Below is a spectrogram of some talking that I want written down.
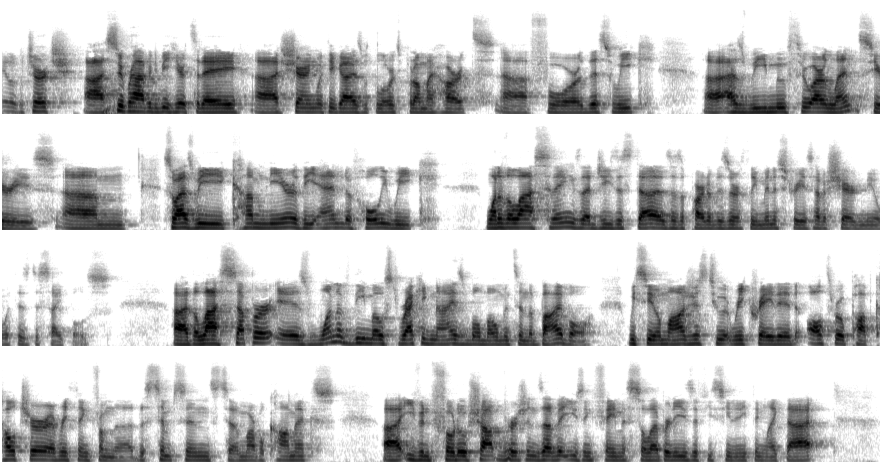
Hey, local church. Uh, super happy to be here today, uh, sharing with you guys what the Lord's put on my heart uh, for this week uh, as we move through our Lent series. Um, so, as we come near the end of Holy Week, one of the last things that Jesus does as a part of his earthly ministry is have a shared meal with his disciples. Uh, the Last Supper is one of the most recognizable moments in the Bible. We see homages to it recreated all through pop culture, everything from the, the Simpsons to Marvel Comics uh, even Photoshop versions of it using famous celebrities, if you've seen anything like that.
